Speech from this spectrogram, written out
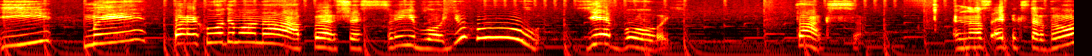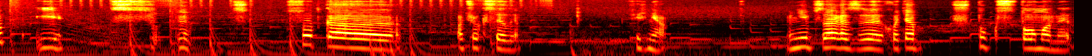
І ми переходимо на перше срібло. Юху! Єбой! Такс. У нас Epic Star Drop і ну, сотка очок сили. Фігня. Мені б зараз е, хоча б штук 100 монет.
